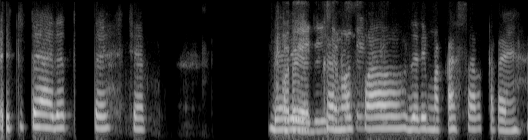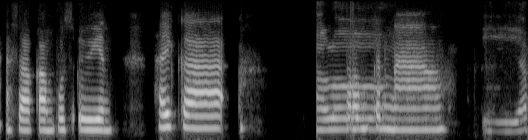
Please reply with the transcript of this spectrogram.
Itu teh ada teh chat dari, oh, ya, dari Kanoval dari Makassar katanya, asal kampus UIN. Hai Kak. Halo. Salam kenal. Iya.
